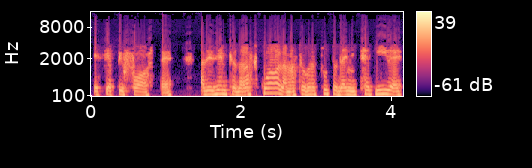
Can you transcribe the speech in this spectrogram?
e sia più forte, ad esempio dalla scuola, ma soprattutto da iniziative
